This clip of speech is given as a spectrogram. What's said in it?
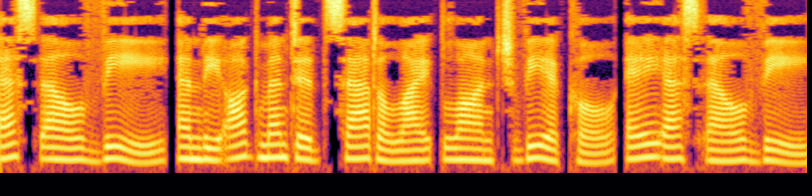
(SLV) and the Augmented Satellite Launch Vehicle (ASLV).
